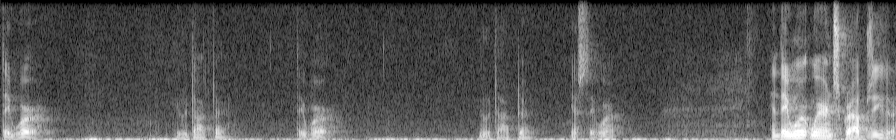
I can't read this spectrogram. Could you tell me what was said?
They were. You a doctor? They were. You a doctor? Yes, they were. And they weren't wearing scrubs either.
